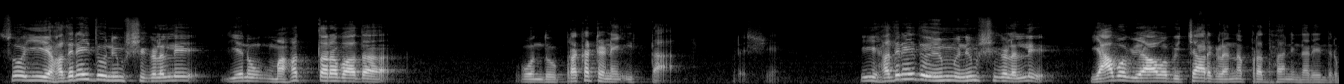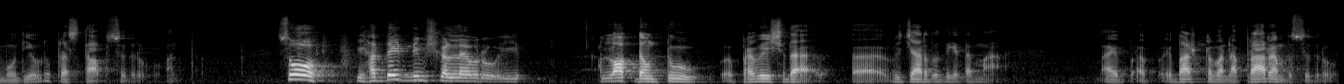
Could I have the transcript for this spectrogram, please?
ಸೊ ಈ ಹದಿನೈದು ನಿಮಿಷಗಳಲ್ಲಿ ಏನು ಮಹತ್ತರವಾದ ಒಂದು ಪ್ರಕಟಣೆ ಇತ್ತ? ಪ್ರಶ್ನೆ. ಈ ಹದಿನೈದು ನಿಮ್- ನಿಮಿಷಗಳಲ್ಲಿ ಯಾವ ಯಾವ ವಿಚಾರಗಳನ್ನು ಪ್ರಧಾನಿ ನರೇಂದ್ರ ಮೋದಿಯವರು ಪ್ರಸ್ತಾಪಿಸಿದರು ಅಂತ. ಸೊ ಈ ಹದಿನೈದು ನಿಮಿಷಗಳಲ್ಲಿ ಅವರು ಈ ಲಾಕ್ಡೌನ್ ಟು ಪ್ರವೇಶದ ವಿಚಾರದೊಂದಿಗೆ ತಮ್ಮ ಭಾಷಣವನ್ನು ಪ್ರಾರಂಭಿಸಿದರು.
